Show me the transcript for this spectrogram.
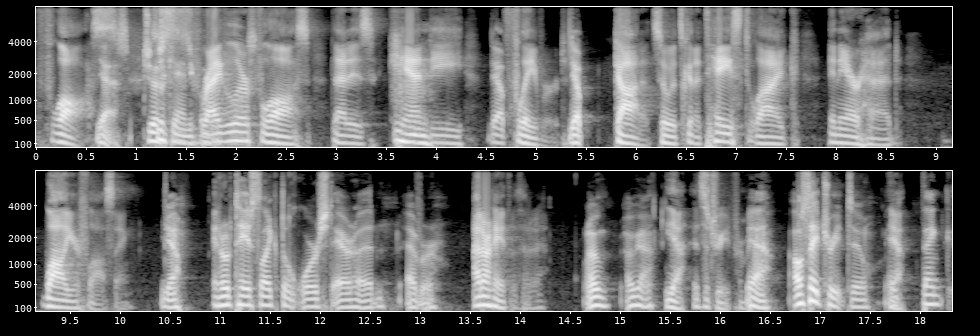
floss? yes, just this candy flavored. regular floss that is mm-hmm. candy Yep. flavored. Yep. Got it. So it's going to taste like an airhead while you're flossing. It'll taste like the worst airhead ever. I don't hate this idea. Oh, okay. Yeah, it's a treat for me. Yeah, I'll say treat too. Yeah. Thank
